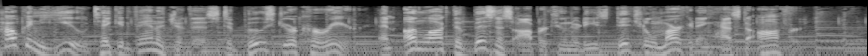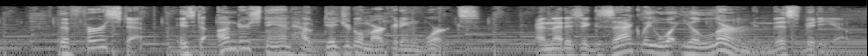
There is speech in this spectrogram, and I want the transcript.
How can you take advantage of this to boost your career and unlock the business opportunities digital marketing has to offer? The first step is to understand how digital marketing works, and that is exactly what you'll learn in this video.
